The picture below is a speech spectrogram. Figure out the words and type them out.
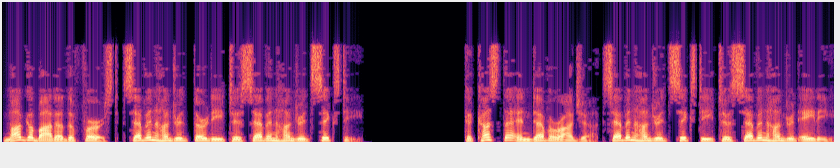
Nagabhata I 730 to 760 Kakustha and Devaraja 760 to 780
